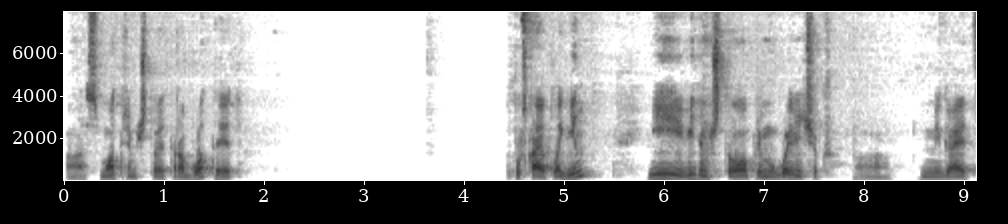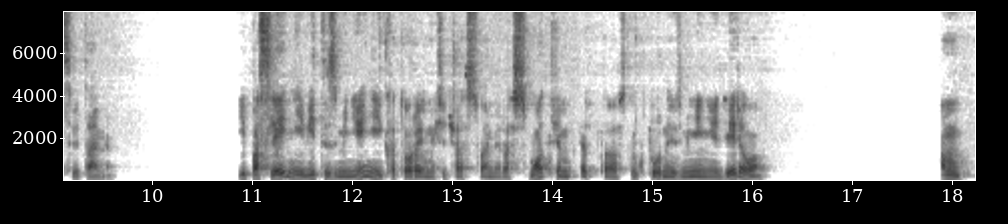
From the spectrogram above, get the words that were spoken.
А, смотрим, что это работает. Запускаю плагин и видим, что прямоугольничек а, мигает цветами. И последний вид изменений, которые мы сейчас с вами рассмотрим, это структурные изменения дерева. Там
